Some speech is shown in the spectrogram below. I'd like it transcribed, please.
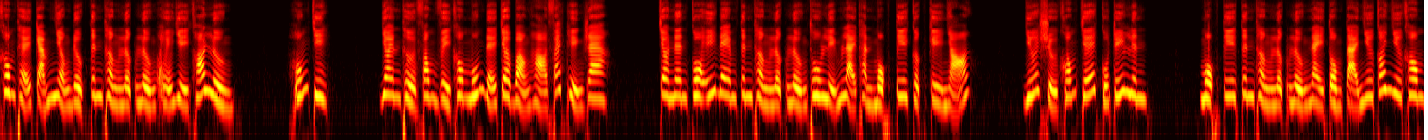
không thể cảm nhận được tinh thần lực lượng hủy dị khó lường. Huống chi, Do anh Thừa Phong vì không muốn để cho bọn họ phát hiện ra, cho nên cố ý đem tinh thần lực lượng thu liễm lại thành một tia cực kỳ nhỏ. Dưới sự khống chế của trí linh, một tia tinh thần lực lượng này tồn tại như có như không.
